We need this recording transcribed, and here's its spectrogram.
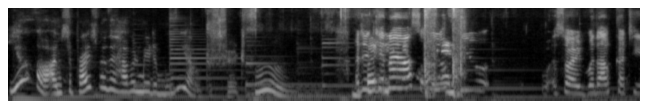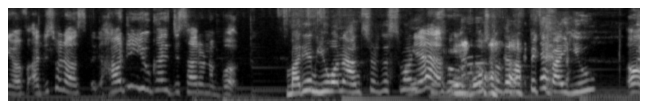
Yeah, I'm surprised why they haven't made a movie out of it. Hmm. Ajay, But can I ask all of you? Sorry, without cutting you off, I just want to ask: How do you guys decide on a book? Mariam, you want to answer this one? Yeah. Most of them are picked by you. Oh,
